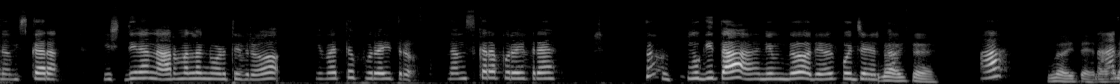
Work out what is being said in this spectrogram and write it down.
ನಮಸ್ಕಾರ. ಇಷ್ಟ ದಿನ ನಾರ್ಮಲ್ ಆಗಿ ನೋಡ್ತಿದ್ರು ಇವತ್ತು ಪುರೋಹಿತ್ರು. ನಮಸ್ಕಾರ ಪುರೋಹಿತ್ರೆ. ಮುಗೀತಾ ನಿಮ್ದು ದೇವ್ರ ಪೂಜೆ ಎಲ್ಲ? ಆ? ನಾನ್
